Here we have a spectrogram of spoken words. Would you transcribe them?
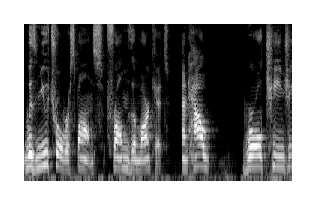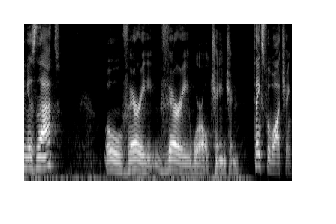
with neutral response from the market. And how world changing is that? Oh, very, very world changing. Thanks for watching.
